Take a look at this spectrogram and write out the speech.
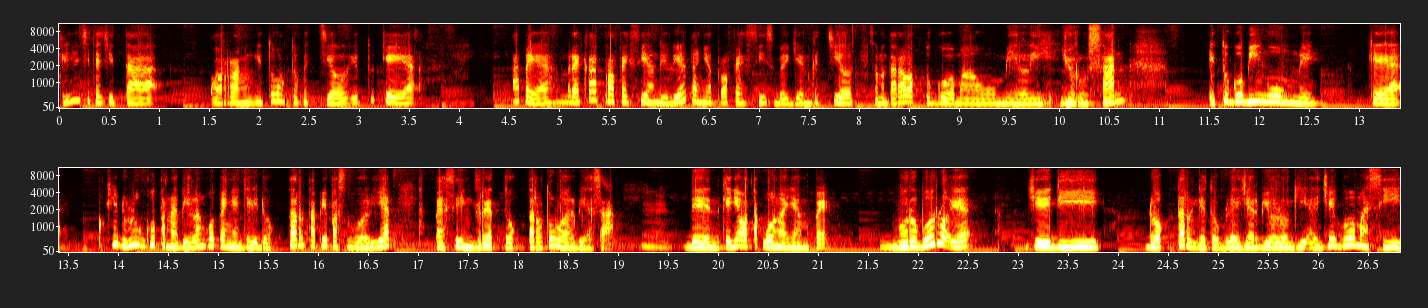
kayaknya cita-cita orang itu waktu kecil itu kayak apa ya mereka profesi yang dilihat hanya profesi sebagian kecil. Sementara waktu gue mau milih jurusan itu gue bingung nih. Kayak oke dulu gue pernah bilang gue pengen jadi dokter tapi pas gue lihat passing grade dokter tuh luar biasa Hmm. dan kayaknya otak gue nggak nyampe boro-boro ya jadi dokter gitu belajar biologi aja gue masih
